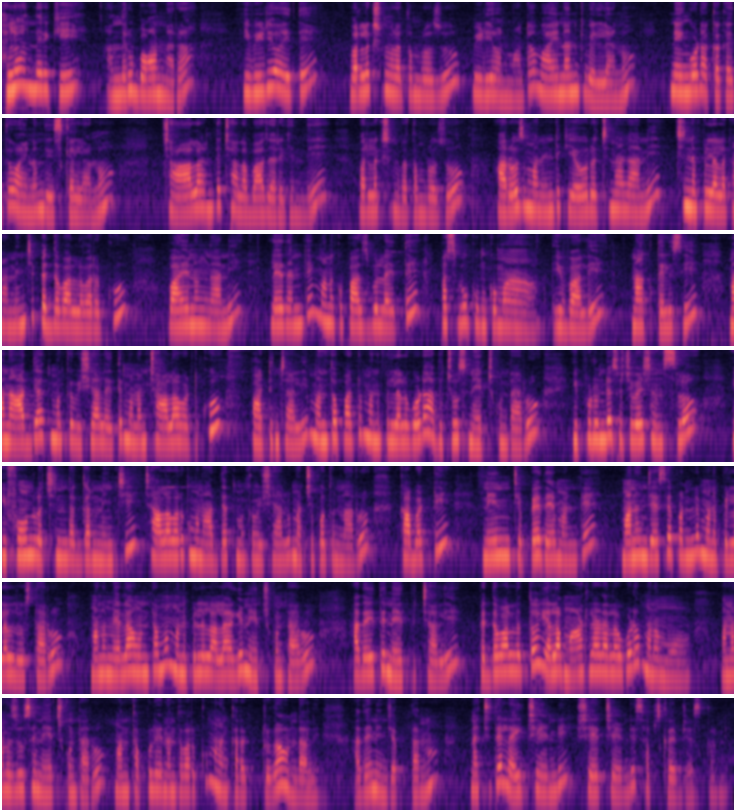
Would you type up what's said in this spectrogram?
Hello అందరికీ. అందరూ బాగున్నారా? ఈ వీడియో అయితే వరలక్ష్మి వ్రతం రోజు వీడియో అనమాట వాయనానికి వెళ్ళాను. నేను కూడా అక్కకైతే వాయనం తీసుకెళ్ళాను. చాలా అంటే చాలా బాగా జరిగింది వరలక్ష్మి వ్రతం రోజు. ఆ రోజు మన ఇంటికి ఎవరు వచ్చినా కానీ చిన్నపిల్లల కాడి నుంచి పెద్దవాళ్ళ వరకు వాయనం కానీ లేదంటే మనకు పాసిబుల్ అయితే పసుపు కుంకుమ ఇవ్వాలి. నాకు తెలిసి మన ఆధ్యాత్మిక విషయాలు అయితే మనం చాలా వరకు పాటించాలి. మనతో పాటు మన పిల్లలు కూడా అవి చూసి నేర్చుకుంటారు. ఇప్పుడుండే సిచ్యువేషన్స్లో ఈ ఫోన్లు వచ్చిన దగ్గర నుంచి చాలా వరకు మన ఆధ్యాత్మిక విషయాలు మర్చిపోతున్నారు. కాబట్టి నేను చెప్పేది ఏమంటే మనం చేసే పనులే మన పిల్లలు చూస్తారు. మనం ఎలా ఉంటామో మన పిల్లలు అలాగే నేర్చుకుంటారు. అదైతే నేర్పించాలి. పెద్దవాళ్ళతో ఎలా మాట్లాడాలో కూడా మనము మనల్ని చూసే నేర్చుకుంటారు. మన తప్పు లేనంత వరకు మనం కరెక్ట్గా ఉండాలి. అదే నేను చెప్తాను. నచ్చితే లైక్ చేయండి షేర్ చేయండి సబ్స్క్రైబ్ చేసుకోండి.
